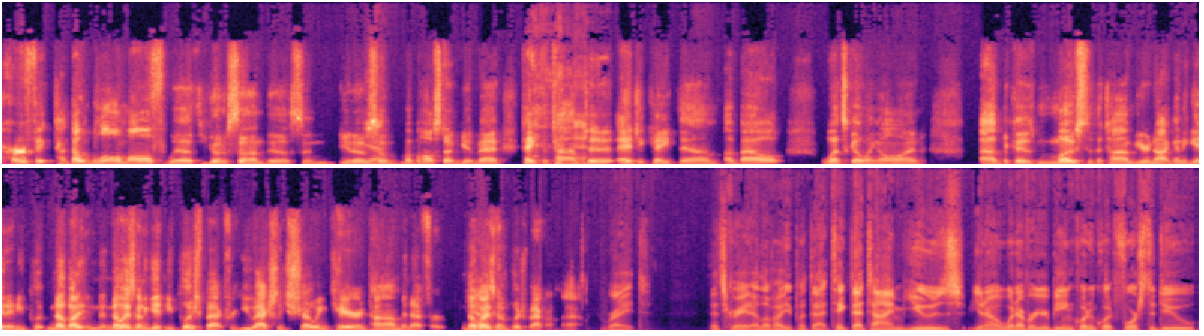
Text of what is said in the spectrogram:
perfect time. Don't blow them off with you got to sign this, and you know, yeah. so my boss doesn't get mad. Take the time to educate them about what's going on uh, because most of the time you're not going to get any put nobody nobody's going to get any pushback for you actually showing care and time and effort. Nobody's yeah. going to push back on that. Right. That's great. I love how you put that. Take that time use you know whatever you're being quote unquote forced to do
